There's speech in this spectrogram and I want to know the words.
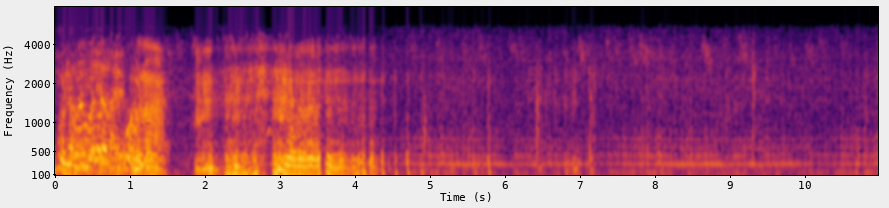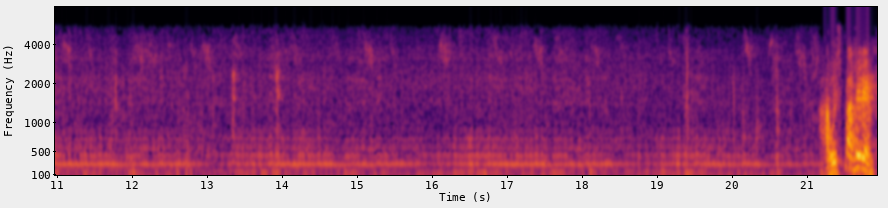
Bună, bună, Bună! Auzi, Pavele,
